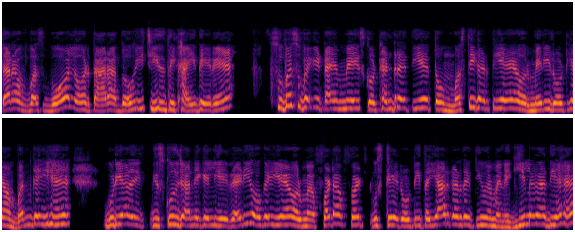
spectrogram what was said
तरफ़ बस बॉल और तारा दो ही चीज़ दिखाई दे रहे हैं। सुबह सुबह के टाइम में इसको ठंड रहती है तो मस्ती करती है और मेरी रोटियाँ बन गई हैं। गुड़िया स्कूल जाने के लिए रेडी हो गई है और मैं फटाफट उसके रोटी तैयार कर देती हूँ, मैंने घी लगा दिया है।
